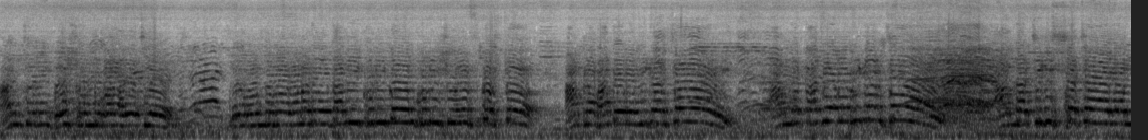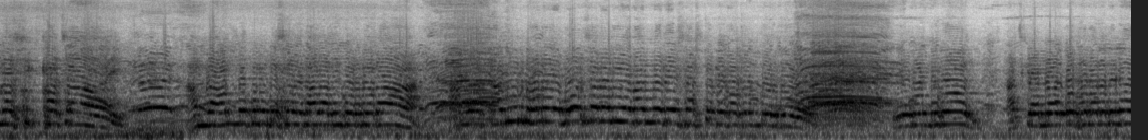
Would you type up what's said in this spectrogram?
আঞ্চলিক বৈষম্য করা হয়েছে আমাদের দাবি খুবই কম, খুবই সুস্পষ্ট। আমরা ভাতের অধিকার চাই। আমরা কাজের অধিকার চাই। আমরা চিকিৎসা চাই, আমরা শিক্ষা চাই। আমরা অন্য কোনো দেশের দালালি করব না। আমরা স্বাধীনভাবে মর্যাদা নিয়ে বাংলাদেশ রাষ্ট্রকে গঠন করব। বন্ধুগণ, আজকে আমরা কথা বাড়াবে না।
